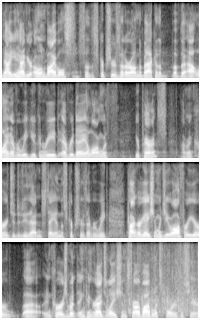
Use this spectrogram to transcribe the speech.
Now you have your own Bibles, so the scriptures that are on the back of the, of the outline every week you can read every day along with your parents. I would encourage you to do that and stay in the scriptures every week. Congregation, would you offer your uh, encouragement and congratulations to our Bible Explorers this year?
